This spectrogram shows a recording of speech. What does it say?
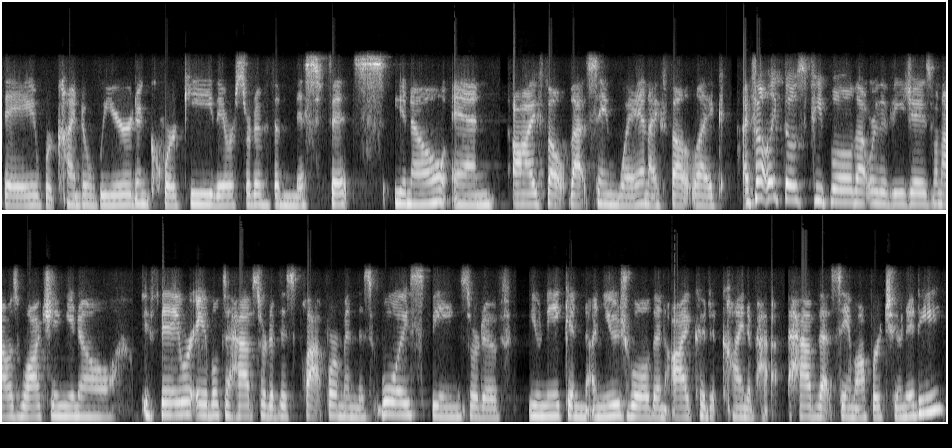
They were kind of weird and quirky. They were sort of the misfits, you know, and I felt that same way. And I felt like, I felt like those people that were the VJs when I was watching, you know, if they were able to have sort of this platform and this voice being sort of unique and unusual, then I could kind of ha- have that same opportunity.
